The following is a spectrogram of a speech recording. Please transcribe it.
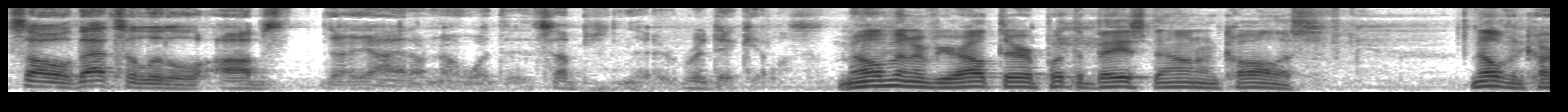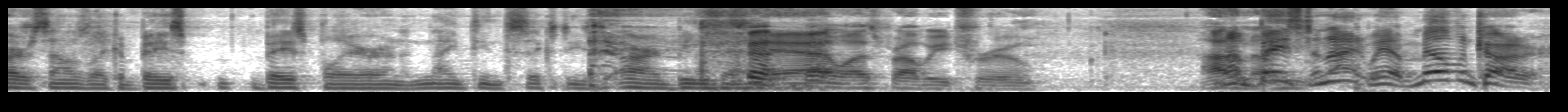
So that's a little obs. I don't know what it's obs- ridiculous. Melvin, if you're out there, put the bass down and call us. Melvin Carter sounds like a bass bass player in a 1960s R&B band. yeah, well, that's probably true. I don't On know. bass tonight, we have Melvin Carter.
